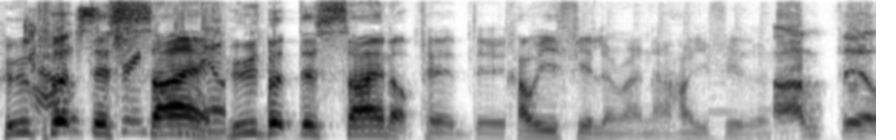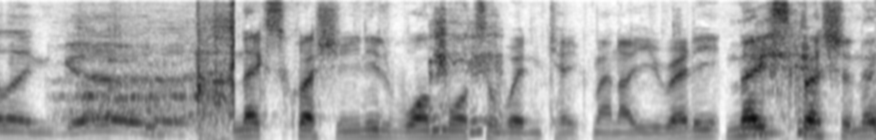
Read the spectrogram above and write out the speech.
Who Cows put this sign? milk. Who put this sign up here, dude? How are you feeling right now? How are you feeling? I'm feeling good. Next question. You need one more to win, Cake Man. Are you ready? Next question. Uh,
